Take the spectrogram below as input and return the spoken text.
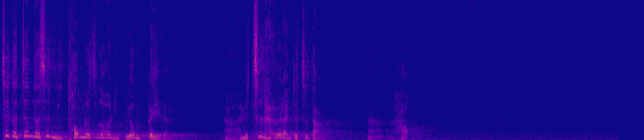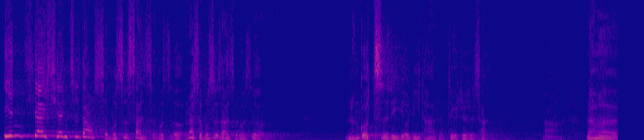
这个真的是你通了之后你不用背的。啊，你自然而然就知道，啊，好，应该先知道什么是善，什么是恶。那什么是善，什么是恶？能够自利又利他的，这个就是善，那么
